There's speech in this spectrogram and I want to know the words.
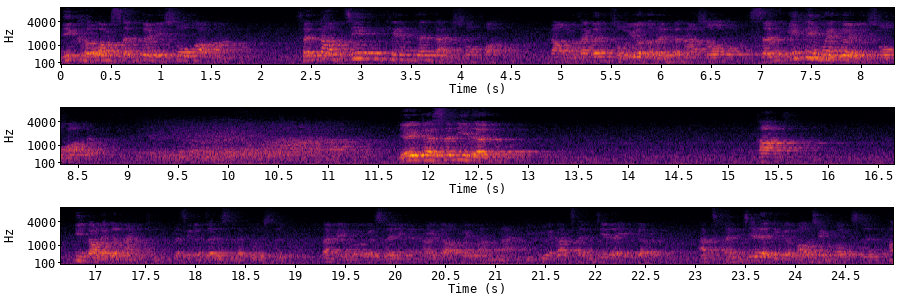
你渴望神对你说话吗？神到今天仍然说话，那我们再跟左右的人跟他说，神一定会对你说话的。有一个生意人，他遇到了一个难题，这是一个真实的故事。在美国，有个生意人他遇到非常难，因为他承接了一个，他承接了一个保险公司，他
